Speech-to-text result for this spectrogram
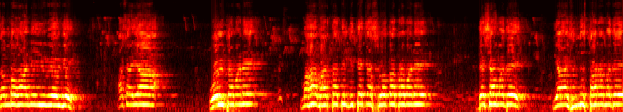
संभवामी युगे युगे. अशा या ओळीप्रमाणे महाभारतातील गीतेच्या श्लोकाप्रमाणे देशामध्ये या हिंदुस्थानामध्ये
